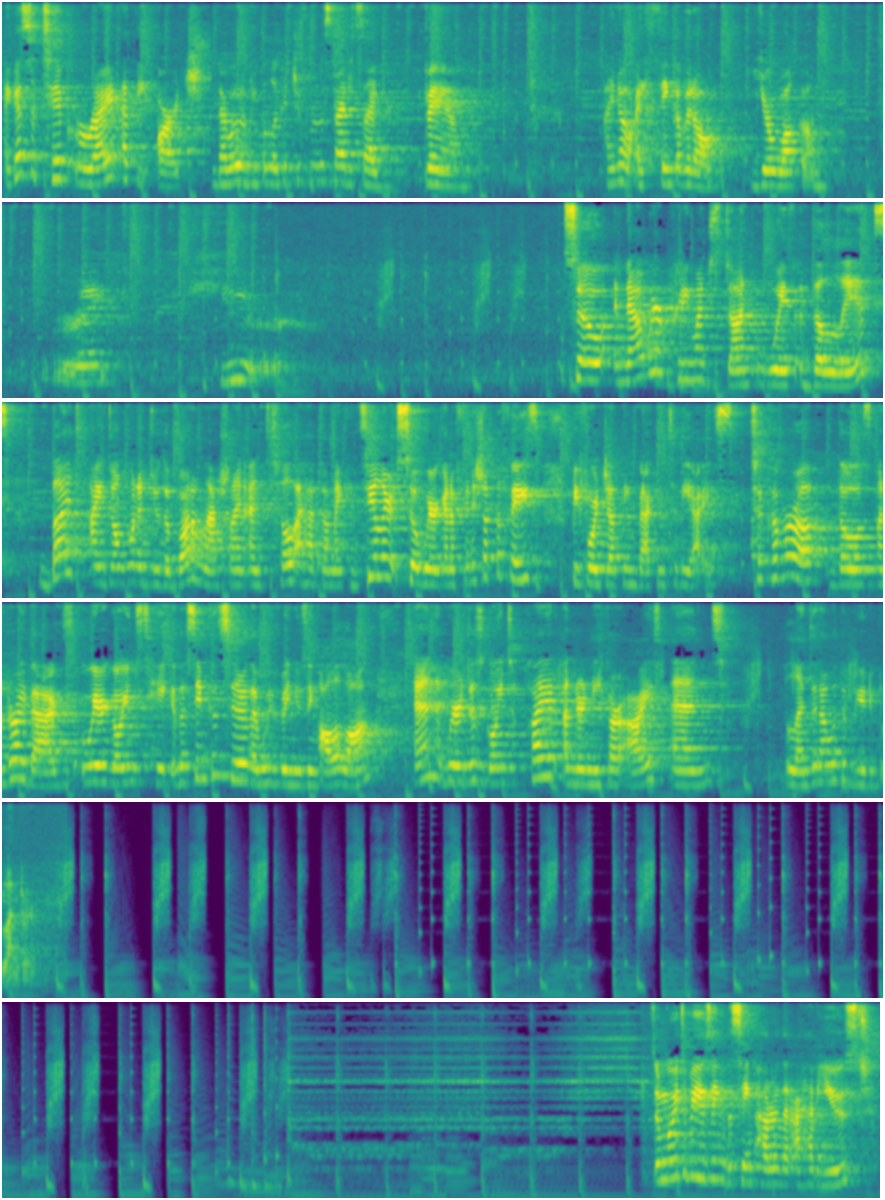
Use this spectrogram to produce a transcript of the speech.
I guess a tip right at the arch. That way when people look at you from the side, it's like, bam. I know, I think of it all. You're welcome. Right here. So now we're pretty much done with the lids but I don't want to do the bottom lash line until I have done my concealer. So we're gonna finish up the face before jumping back into the eyes. To cover up those under eye bags, we're going to take the same concealer that we've been using all along and we're just going to apply it underneath our eyes and blend it out with a beauty blender. So I'm going to be using the same powder that I have used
